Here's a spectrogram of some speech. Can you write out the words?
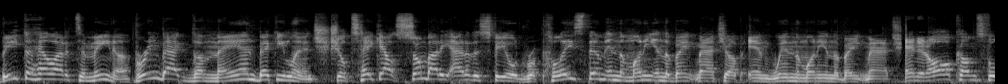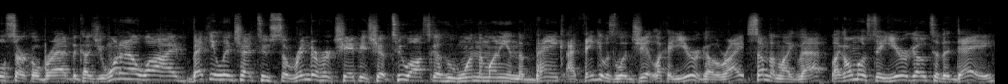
beat the hell out of Tamina, bring back the man Becky Lynch. She'll take out somebody out of this field, replace them in the Money in the Bank matchup, and win the Money in the Bank match. And it all comes full circle, Brad, because you want to know why Becky Lynch had to surrender her championship to Asuka, who won the Money in the Bank. I think it was legit like a year ago, right? Something like that. Like almost a year ago to the day.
